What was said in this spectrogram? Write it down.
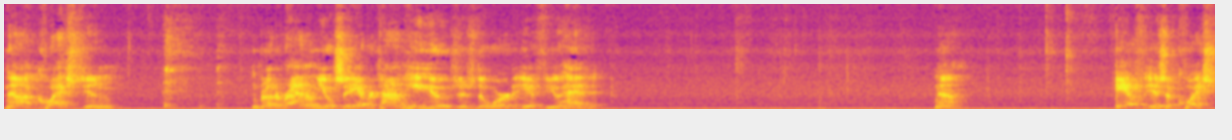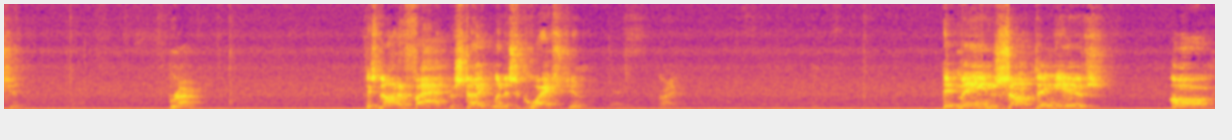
Now, a question, Brother Branham, you'll see every time he uses the word if you have it. Now, if is a question. Right. It's not a fact, a statement, it's a question. Right. It means something is uh,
